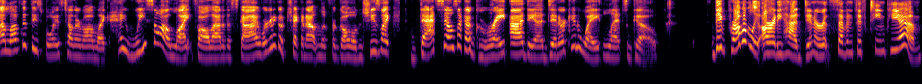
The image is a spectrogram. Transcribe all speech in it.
I love that these boys tell their mom, like, hey, we saw a light fall out of the sky. We're going to go check it out and look for gold. And she's like, that sounds like a great idea. Dinner can wait. Let's go. They've probably already had dinner at 7:15 p.m.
